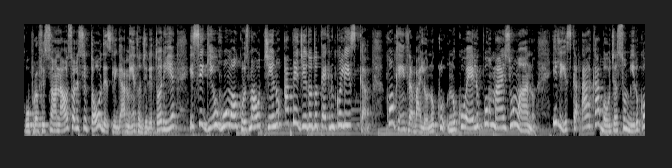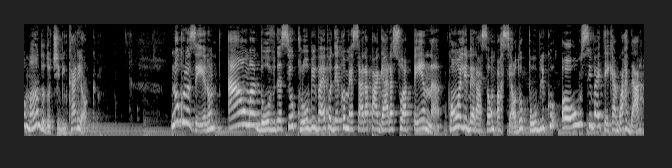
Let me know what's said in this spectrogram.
O profissional solicitou o desligamento da diretoria e seguiu rumo ao Cruz Maltino a pedido do técnico Lisca, com quem trabalhou no, no Coelho por mais de um ano, e Lisca acabou de assumir o comando do time carioca. No Cruzeiro, há uma dúvida se o clube vai poder começar a pagar a sua pena com a liberação parcial do público ou se vai ter que aguardar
